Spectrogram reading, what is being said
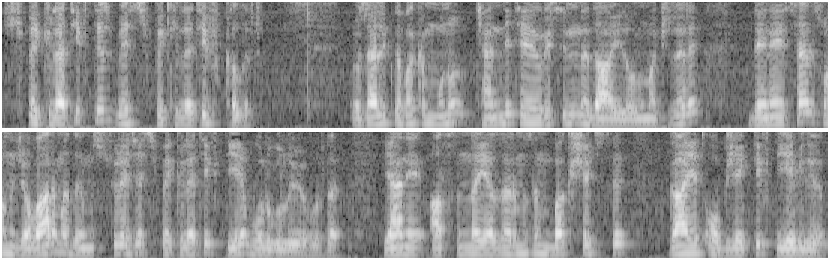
spekülatiftir ve spekülatif kalır. Özellikle bakın bunu kendi teorisinin de dahil olmak üzere deneysel sonuca varmadığımız sürece spekülatif diye vurguluyor burada. Yani aslında yazarımızın bakış açısı gayet objektif diyebilirim.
